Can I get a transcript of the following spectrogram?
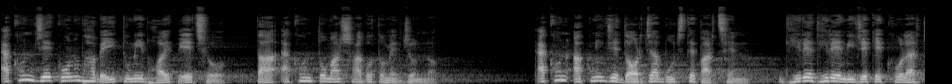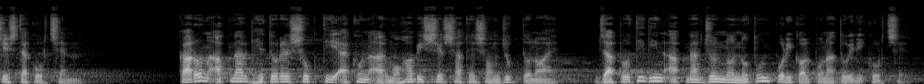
এখন যে কোনোভাবেই তুমি ভয় পেয়েছ, তা এখন তোমার স্বাগতমের জন্য। এখন আপনি যে দরজা বুঝতে পারছেন, ধীরে ধীরে নিজেকে খোলার চেষ্টা করছেন। কারণ আপনার ভেতরের শক্তি এখন আর মহাবিশ্বের সাথে সংযুক্ত নয়, যা প্রতিদিন আপনার জন্য নতুন পরিকল্পনা তৈরি করছে।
